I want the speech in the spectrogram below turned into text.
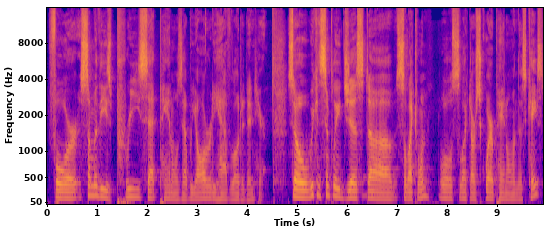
for some of these preset panels that we already have loaded in here. So we can simply just uh, select one. We'll select our square panel in this case.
